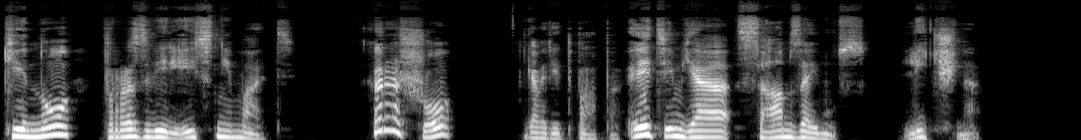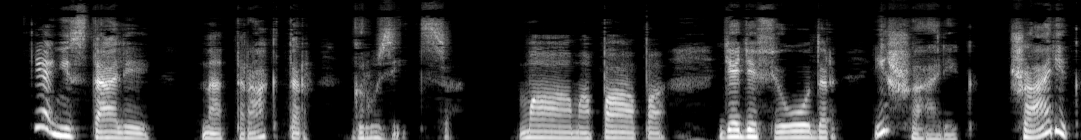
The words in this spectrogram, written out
кино про зверей снимать. — Хорошо, — говорит папа, — этим я сам займусь, лично. И они стали на трактор грузиться. Мама, папа, дядя Федор и Шарик. Шарик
